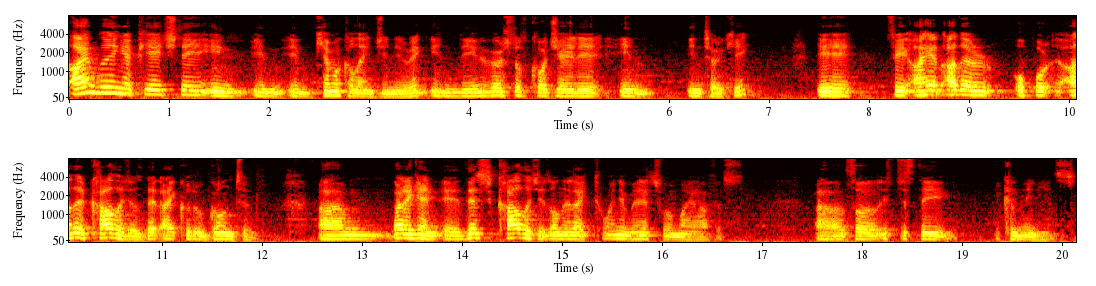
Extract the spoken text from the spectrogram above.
I'm doing a PhD in, in, in chemical engineering in the University of Kocaeli in, in Turkey. Uh, see, I had other, other colleges that I could have gone to. Um, but again, uh, this college is only like 20 minutes from my office. Uh, so it's just the convenience.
